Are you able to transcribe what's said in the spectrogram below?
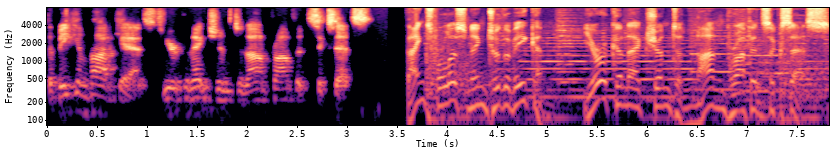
the Beacon Podcast, your connection to nonprofit success. Thanks for listening to The Beacon, your connection to nonprofit success.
